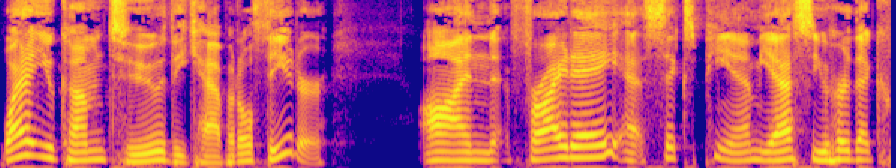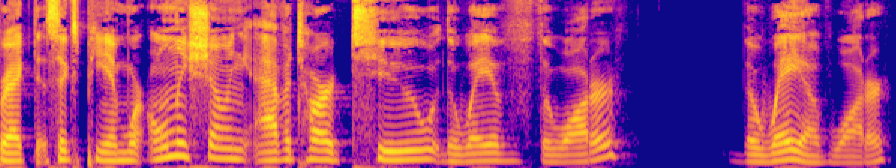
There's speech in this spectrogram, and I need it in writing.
why don't you come to the Capitol Theater? On Friday at 6 p.m., yes, you heard that correct, at 6 p.m., we're only showing Avatar 2 The Way of the Water. The Way of Water.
